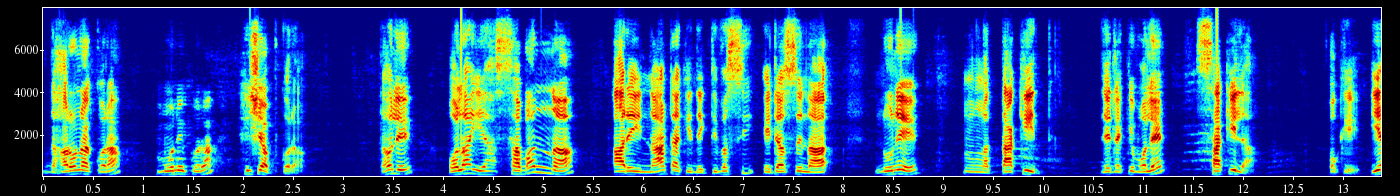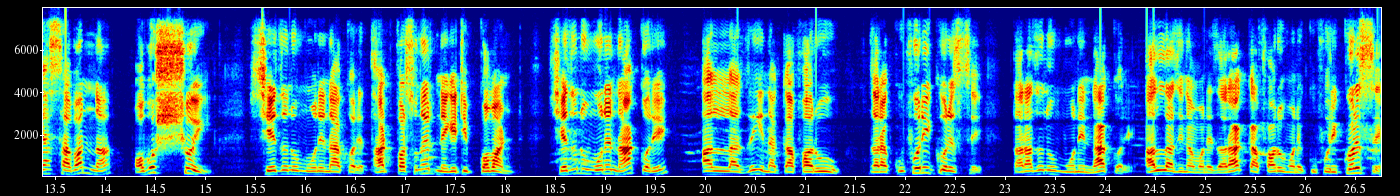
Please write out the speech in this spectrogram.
ধারণা করা, মনে করা, হিসাব করা। তাহলে ওলা ইয়া সাবান্না আর এই নাটাকে দেখতে পাচ্ছি, এটা হচ্ছে না, নুনে তাকিদ, যেটাকে বলে সাকিলা। ওকে, ইয়া সাবান্না, অবশ্যই সে যেন মনে না করে। থার্ড পার্সনের নেগেটিভ কমান্ড সে যেন মনে না করে আল্লাহ জিনা কাফারু, যারা কুফরি করেছে, তারা যেন মনে না করে। আল্লাহ জিনা মানে যারা কাফারু মানে কুফরি করেছে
